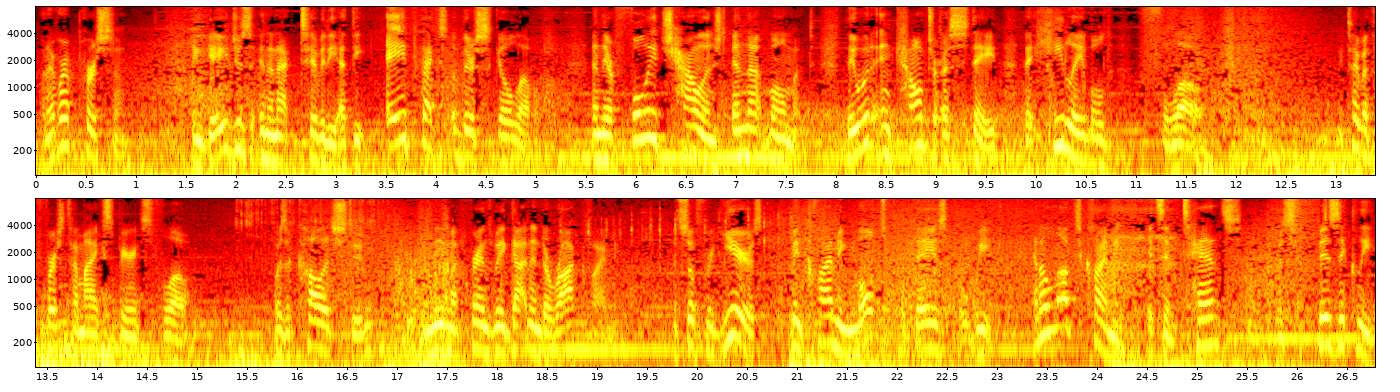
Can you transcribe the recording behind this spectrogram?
Whenever a person engages in an activity at the apex of their skill level, and they're fully challenged in that moment, they would encounter a state that he labeled flow. Let me tell you about the first time I experienced flow. Was a college student, and me and my friends, we had gotten into rock climbing. And so for years, I've been climbing multiple days a week. And I loved climbing. It's intense, it was physically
